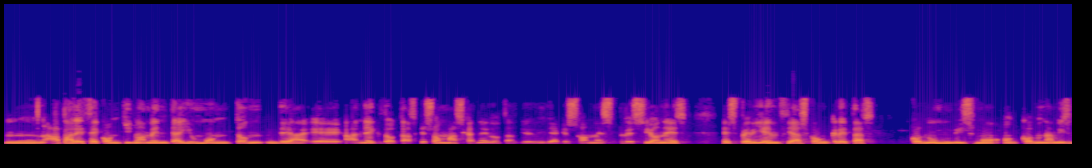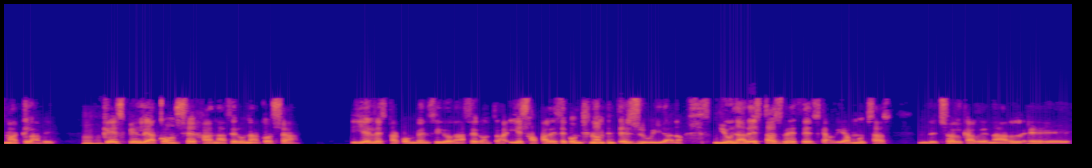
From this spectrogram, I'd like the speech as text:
mm, aparece continuamente. Hay un montón de eh, anécdotas que son más que anécdotas. Yo diría que son expresiones, experiencias concretas con un mismo, con una misma clave, que es que le aconsejan hacer una cosa y él está convencido de hacer otra. Y eso aparece continuamente en su vida, ¿no? Y una de estas veces, que habría muchas, de hecho el cardenal eh,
